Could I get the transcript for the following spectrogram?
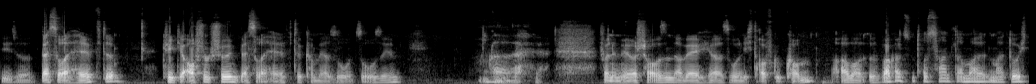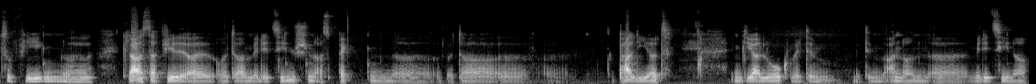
diese bessere Hälfte. Klingt ja auch schon schön, bessere Hälfte kann man ja so und so sehen. Äh, von dem Hirschhausen, da wäre ich ja so nicht drauf gekommen. Aber es war ganz interessant, da mal, mal durchzufliegen. Äh, klar ist da viel äh, unter medizinischen Aspekten, äh, wird da äh, parliert im Dialog mit dem, mit dem anderen äh, Mediziner.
